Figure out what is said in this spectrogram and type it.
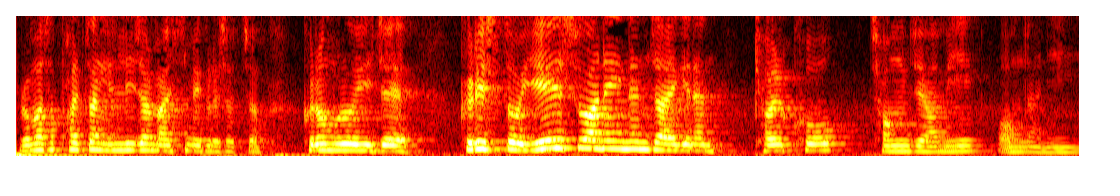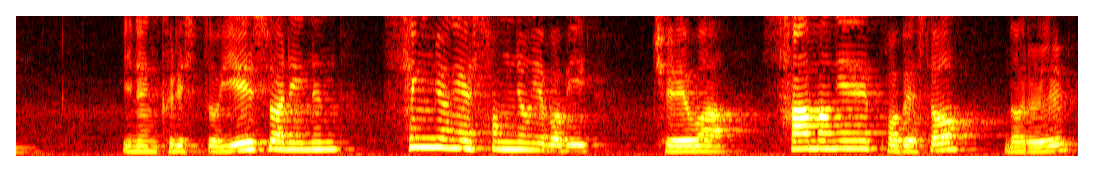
로마서 8장 1, 2절 말씀에 그러셨죠. 그러므로 이제 그리스도 예수 안에 있는 자에게는 결코 정죄함이 없나니 이는 그리스도 예수 안에 있는 생명의 성령의 법이 죄와 사망의 법에서 너를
